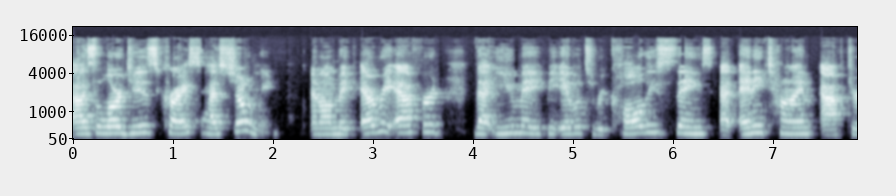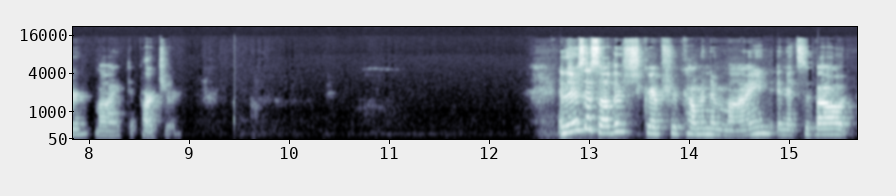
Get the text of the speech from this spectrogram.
as the Lord Jesus Christ has shown me and I'll make every effort that you may be able to recall these things at any time after my departure. And there's this other scripture coming to mind, and it's about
